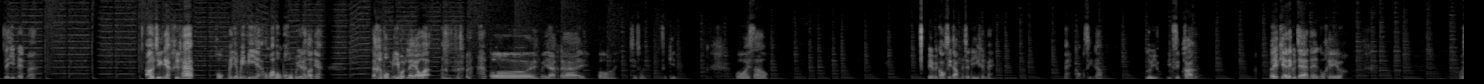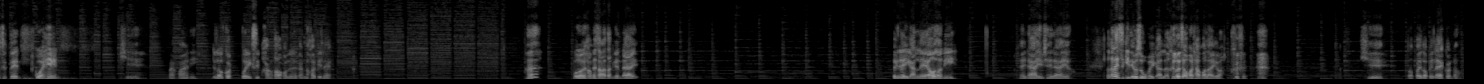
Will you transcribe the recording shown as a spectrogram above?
ได้อินเน็ตมา เอาจริงเนี่ยคือถ้าผมยังไม่มีอะผมว่าผมคุ้มอยู่แล้วตอนเนี้ยแต่คือผมมีหมดแล้วอะ โอ้ยไม่อยากได้ โอ้ยชิ้นส่วนสกิน โอ้ยเศร้า เปลี่ยนเป็นกล่องสีดำมันจะดีขึ้นไหมไปกล่องสีดำลุยอยู่อีกสิบครั้งเอ้ยแค่ได้กุญแจนึงโอเคอยู่โอ้ยตื่นเต้นกลัวแห้งโอเคมากมายนี้เดี๋ยวเรากดเปิดอีกสิบครั้งต่อกันเลยแล้วกันแล้วค่อยไปแลกฮะโอ้ยเขาไม่สามารถตัดเงินได้เฮ้ยได้อีกอันแล้วตอนนี้ใช้ได้อยู่ใช้ได้อยู่แล้วได้สกินเดียวสูงเหมือนกันแล้วคือเราจะเอามาทำอะไรวะโอเคต่อไปเราไปแลกก่อนเนาะ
